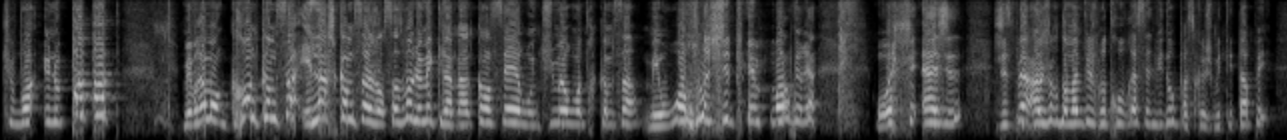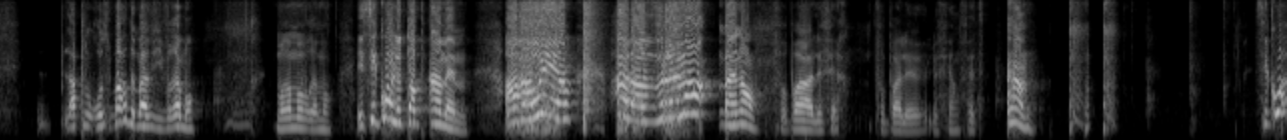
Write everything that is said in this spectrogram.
tu vois une patate. Mais vraiment grande comme ça et large comme ça. Genre, ça se voit, le mec, il avait un cancer ou une tumeur ou un truc comme ça. Mais wallah, j'étais mort de. Ouais, eh, je- j'espère un jour dans ma vie, je retrouverai cette vidéo parce que je m'étais tapé la plus grosse barre de ma vie, vraiment. Vraiment, vraiment. Et c'est quoi le top 1 même? Ah bah oui, hein Ah bah vraiment? Bah non, faut pas le faire. Faut pas le, faire en fait. C'est quoi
